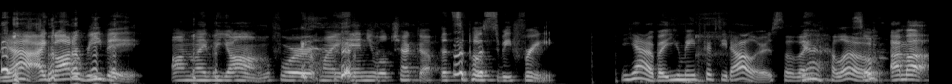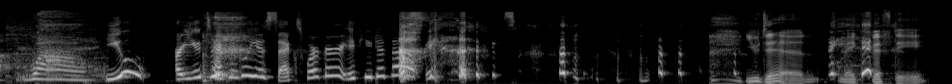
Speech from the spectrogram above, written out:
yeah, I got a rebate on my Vyong for my annual checkup. That's supposed to be free. Yeah, but you made fifty dollars. So like, Yeah, hello. so I'm up. wow. You are you technically a sex worker if you did that? Because You did make fifty.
